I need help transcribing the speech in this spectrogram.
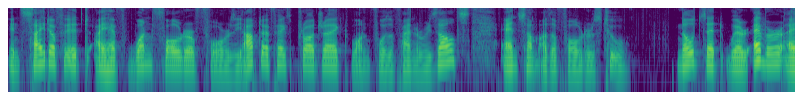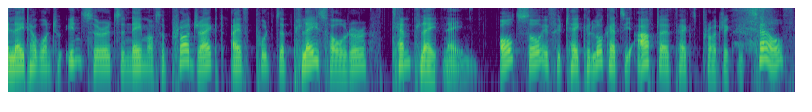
Inside of it, I have one folder for the After Effects project, one for the final results, and some other folders too. Note that wherever I later want to insert the name of the project, I've put the placeholder template name. Also, if you take a look at the After Effects project itself,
